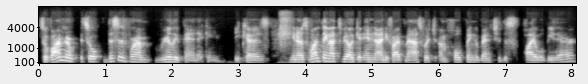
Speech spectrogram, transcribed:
So if I'm so this is where I'm really panicking because you know it's one thing not to be able to get N95 masks, which I'm hoping eventually the supply will be there.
